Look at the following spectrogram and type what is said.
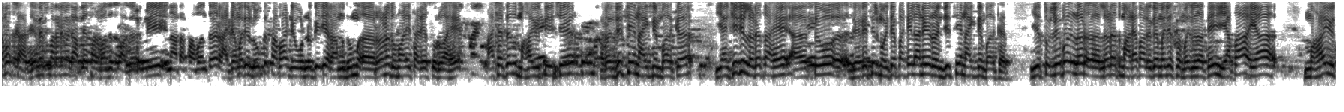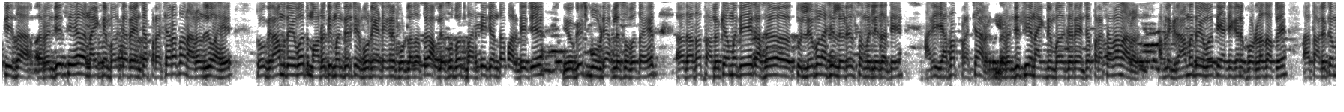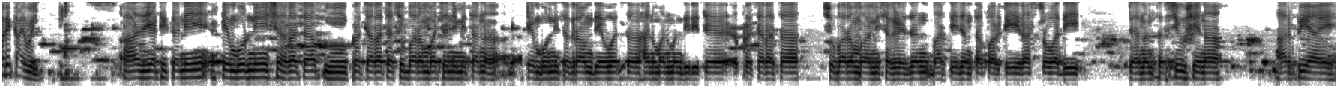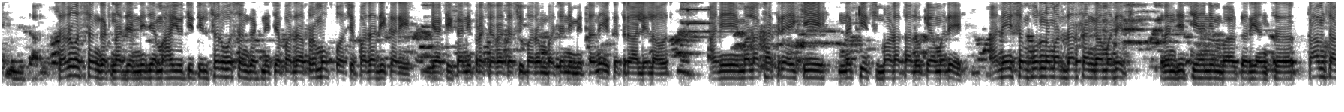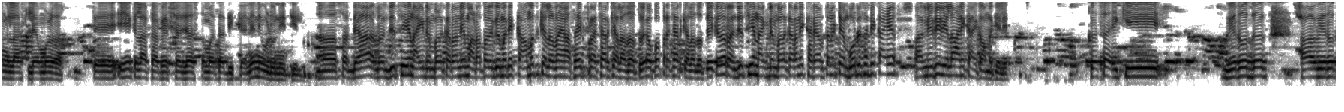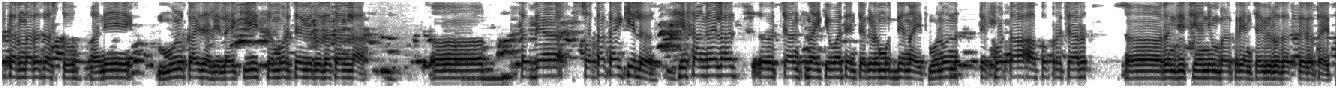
नमस्कार. M S मराठीमध्ये आपल्या सर्वांचं स्वागत. मी नाता सावंत. राज्यामध्ये लोकसभा निवडणुकीची रामधुम रणधुमाळी साध्या सुरू आहे. अशातच महायुतीचे रणजितसिंह नाईक निंबाळकर यांची जी लढत आहे तो धैर्यशील मोहिते पाटील आणि रणजितसिंह नाईक निंबाळकर हे तुल्यबळ लढ लढत माढ्या तालुक्यामध्ये समजली जाते. याचा या महायुतीचा रणजितसिंह नाईक निंबाळकर यांच्या प्रचाराचा नारळ जो आहे तो ग्रामदैवत मारुती मंदिर टेंभुर्णी या ठिकाणी फुटला जातोय. आपल्यासोबत भारतीय जनता पार्टीचे योगेश बोबडे आपल्यासोबत आहेत. दादा तालुक्यामध्ये एक असं तुल्यबळ अशी लढत समजली जाते. आणि याचा प्रचार रणजितसिंह नाईक निंबाळकर यांच्या प्रचारा नारळ आपले ग्रामदैवत या ठिकाणी फोडला जातोय. आता तालुक्यामध्ये काय होईल? आज या ठिकाणी टेंभुर्णी शहराच्या प्रचाराच्या शुभारंभाच्या निमित्तानं टेंभुर्णीचं ग्रामदैवत हनुमान मंदिर इथे प्रचाराचा शुभारंभ आम्ही सगळेजण भारतीय जनता पार्टी राष्ट्रवादी त्यानंतर शिवसेना आर पी आय सर्व संघटना ज्यांनी ज्या महायुतीतील सर्व संघटनेच्या पदा प्रमुख असे पदाधिकारी या ठिकाणी प्रचाराच्या शुभारंभाच्या निमित्ताने एकत्र आलेलो आहोत. आणि मला खात्री आहे की नक्कीच माढा तालुक्यामध्ये आणि संपूर्ण मतदारसंघामध्येच रणजितसिंह निंबाळकर यांचं काम चांगलं असल्यामुळं ते एक लाखापेक्षा जास्त मताधिक्याने निवडून येतील. सध्या रणजितसिंह नाईक निंबाळकरांनी माढा तालुक्यामध्ये कामच केलं नाही असा एक प्रचार केला जातोय अपप्रचार केला जातोय. की रणजितसिंह नाईक निंबाळकरांनी खऱ्या अर्थाने टेंभुर्णीसाठी काय निधी दिला आणि काय कामं केले? कसं आहे की विरोधक हा विरोध करणारच असतो आणि मूळ काय झालेलं आहे की समोरच्या विरोधकांना अं, सध्या स्वतः काय केलं हे सांगायलाच चान्स नाही किंवा त्यांच्याकडे मुद्दे नाहीत. म्हणून ते खोटा अपप्रचार रणजित सिंह निंबाळकर यांच्या विरोधात करत आहेत.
